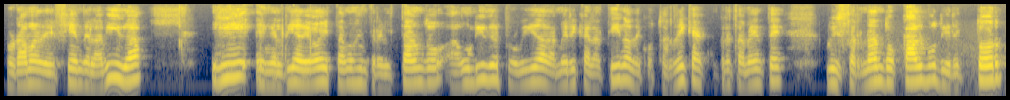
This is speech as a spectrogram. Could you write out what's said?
programa de Defiende la Vida. Y en el día de hoy estamos entrevistando a un líder pro vida de América Latina, de Costa Rica, concretamente Luis Fernando Calvo, director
